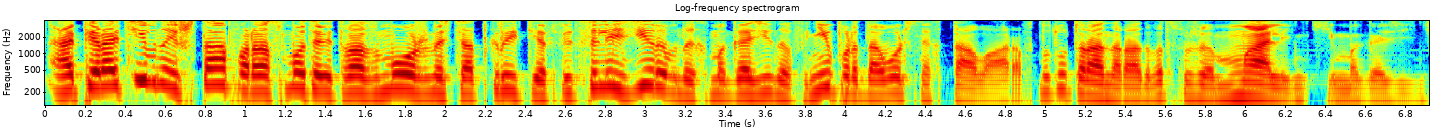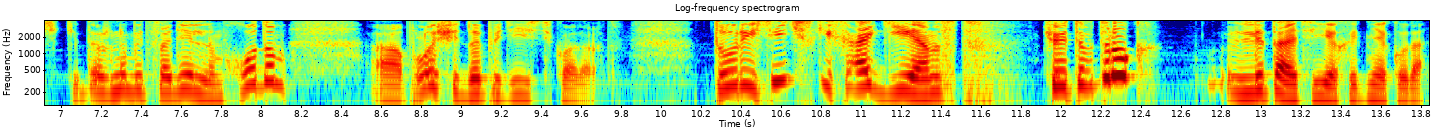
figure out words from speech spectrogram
оперативный штаб рассмотрит возможность открытия специализированных магазинов непродовольственных товаров. Ну, тут рано радоваться, потому что маленькие магазинчики должны быть с отдельным входом, а, площадь до 50 квадратов. Туристических агентств. Что это вдруг? Летать, ехать некуда.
